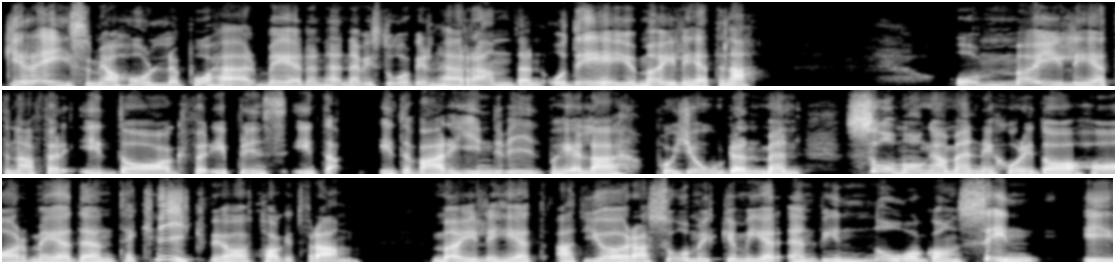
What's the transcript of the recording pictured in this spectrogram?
grej som jag håller på här, med den här när vi står vid den här randen och det är ju möjligheterna. Och möjligheterna för idag, för i princip inte, inte varje individ på hela på jorden, men så många människor idag har med den teknik vi har tagit fram möjlighet att göra så mycket mer än vi någonsin i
